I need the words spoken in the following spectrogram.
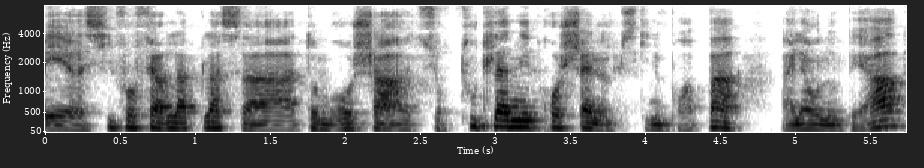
mais euh, s'il faut faire de la place à, Tom Rochat sur toute l'année prochaine, puisqu'il ne pourra pas aller en OPA,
